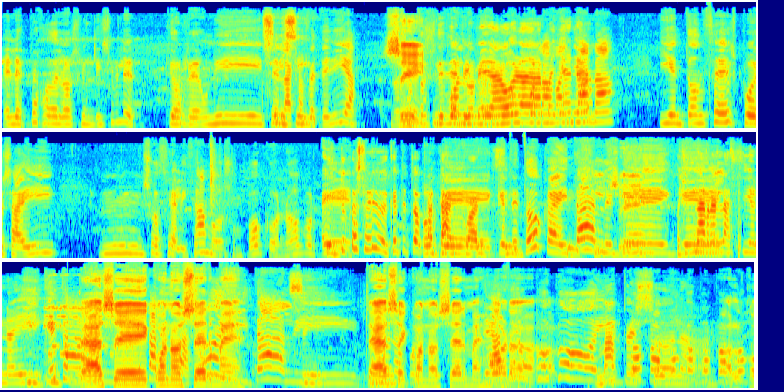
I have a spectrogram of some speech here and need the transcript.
el espejo de los invisibles, que os reunís Sí, en la sí. cafetería. Sí. Nosotros Desde igual nos primera hora de la mañana. y entonces pues ahí mm, socializamos un poco, ¿no? Porque, ¿Y tú qué has traído? ¿Qué te toca porque tal cual? qué Sí, te toca y sí, tal, sí. y que- Sí. Es una relación ahí. y qué tal, Te hace qué tal conocerme. y tal, Sí. y, Te bueno, hace pues, conocer te mejor hace un a- poco Más a poco, persona. poco a al poco, poco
